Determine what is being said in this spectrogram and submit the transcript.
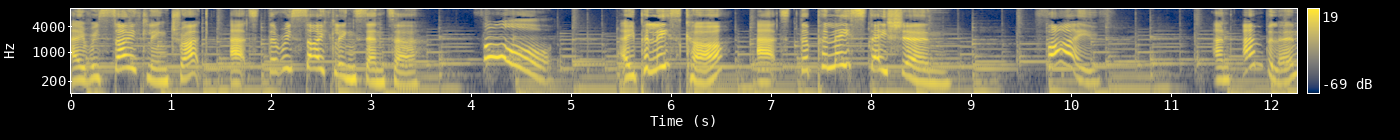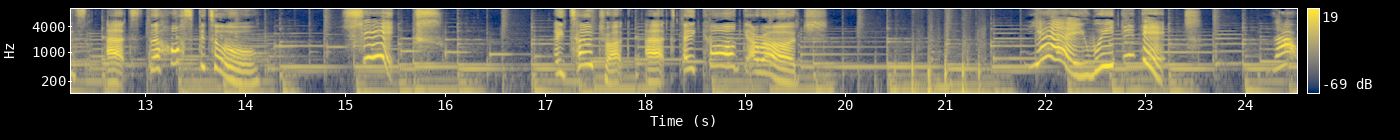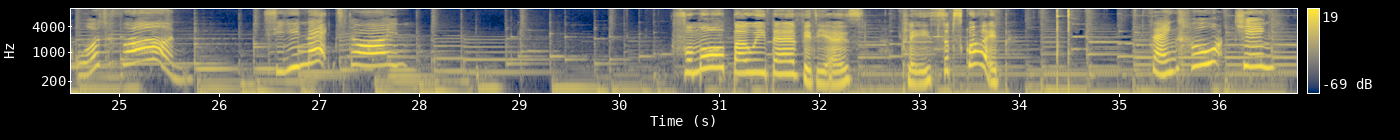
A recycling truck at the recycling centre. Four. A police car at the police station. 5. An ambulance at the hospital. Six. A tow truck at a car garage. Yay, we did it. That was fun. See you next time. For more Boey Bear videos, please subscribe. Thanks for watching.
